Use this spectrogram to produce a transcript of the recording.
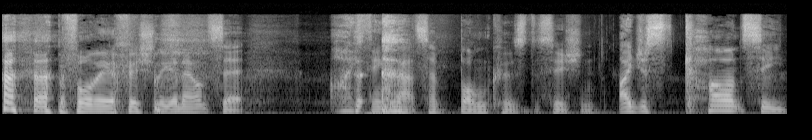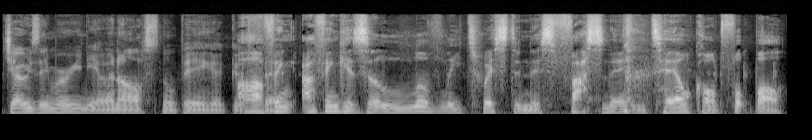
before they officially announce it. I think that's a bonkers decision. I just can't see Jose Mourinho and Arsenal being a good Oh, I fit. think I think it's a lovely twist in this fascinating tale called football.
